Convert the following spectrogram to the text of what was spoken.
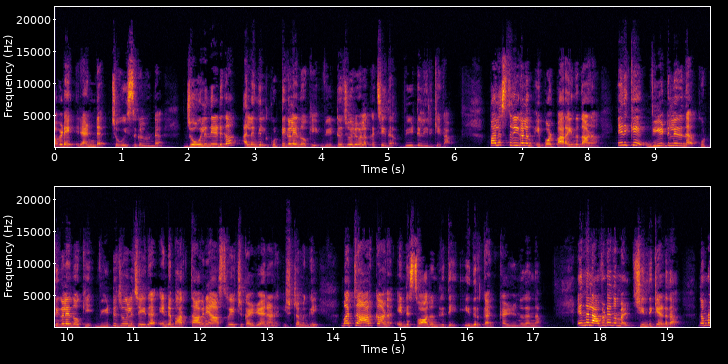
അവിടെ രണ്ട് ചോയ്സുകളുണ്ട്. ജോലി നേടുക അല്ലെങ്കിൽ കുട്ടികളെ നോക്കി വീട്ടുജോലികളൊക്കെ ചെയ്ത് വീട്ടിലിരിക്കുക. പല സ്ത്രീകളും ഇപ്പോൾ പറയുന്നതാണ് എനിക്ക് വീട്ടിലിരുന്ന് കുട്ടികളെ നോക്കി വീട്ടുജോലി ചെയ്ത് എന്റെ ഭർത്താവിനെ ആശ്രയിച്ചു കഴിയാനാണ് ഇഷ്ടമെങ്കിൽ മറ്റാർക്കാണ് എന്റെ സ്വാതന്ത്ര്യത്തെ എതിർക്കാൻ കഴിയുന്നതെന്ന്? എന്നാൽ അവിടെ നമ്മൾ ചിന്തിക്കേണ്ടതാ. നമ്മൾ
